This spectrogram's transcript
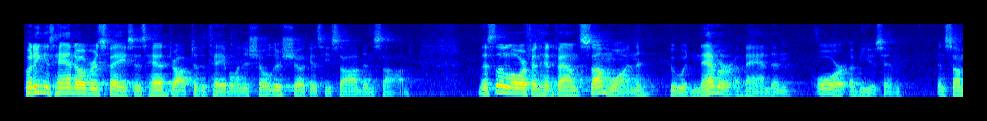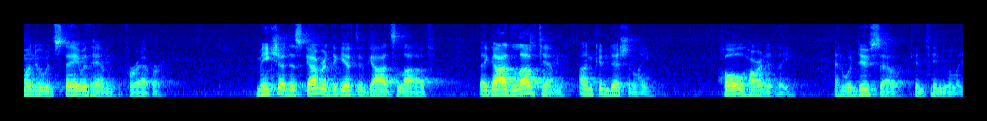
Putting his hand over his face, his head dropped to the table and his shoulders shook as he sobbed and sobbed. This little orphan had found someone who would never abandon or abuse him, and someone who would stay with him forever. Misha discovered the gift of God's love, that God loved him unconditionally, wholeheartedly, and would do so continually.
